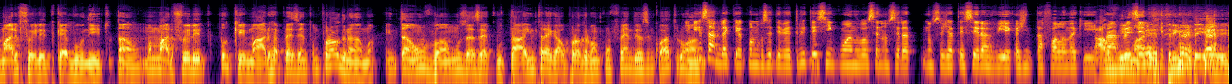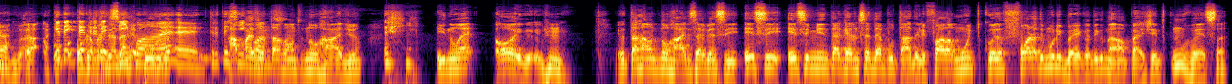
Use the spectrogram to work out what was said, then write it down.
Mário foi eleito porque é bonito. Não, Mário foi eleito porque Mário representa um programa. Então, vamos executar e entregar o programa com fé em Deus em quatro E quem anos. sabe daqui a quando você tiver 35 anos, você não, será, não seja a terceira via que a gente tá falando aqui pra Ave Maria, presidente. 30 e- Porque tem que ter o presidente da 35 anos, República- né? É, 35 Rapaz, anos. eu tava ontem no rádio e não é. Olha, eu tava no rádio e sabia assim: esse, esse menino tá querendo ser deputado. Ele fala muito coisa fora de Muribeca. Eu digo: não, pai, a gente conversa.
